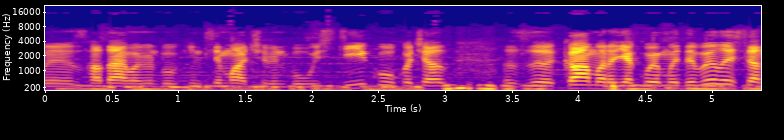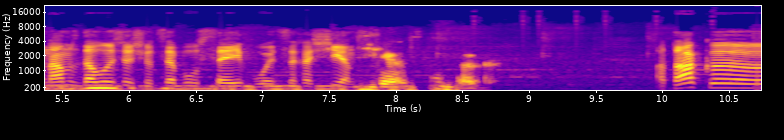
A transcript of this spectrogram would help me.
Ми згадаємо, він був в кінці матчу, він був у стійку. Хоча з камери, якої ми дивилися, нам здалося, що це був сейф Войцеха. Так. А так, е,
